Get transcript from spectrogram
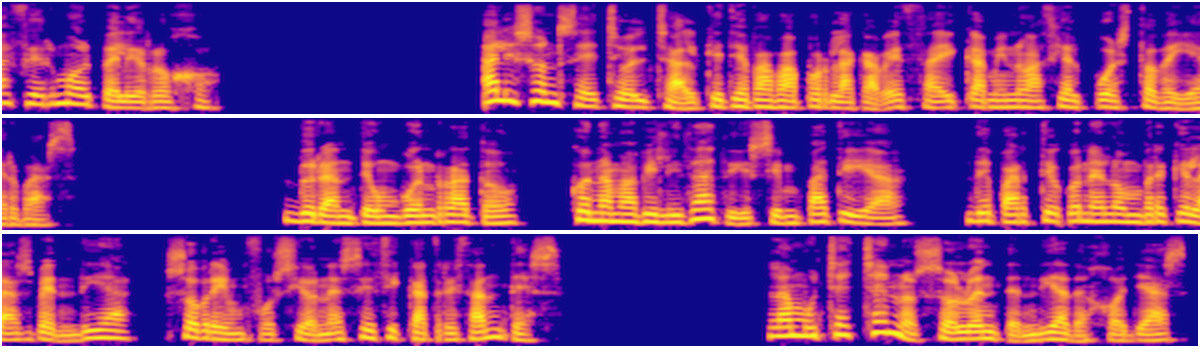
afirmó el pelirrojo. Allison se echó el chal que llevaba por la cabeza y caminó hacia el puesto de hierbas. Durante un buen rato, con amabilidad y simpatía, departió con el hombre que las vendía sobre infusiones y cicatrizantes. La muchacha no solo entendía de joyas,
